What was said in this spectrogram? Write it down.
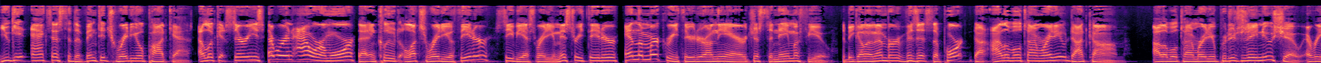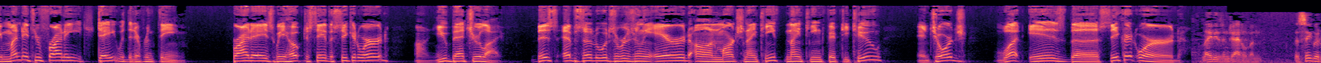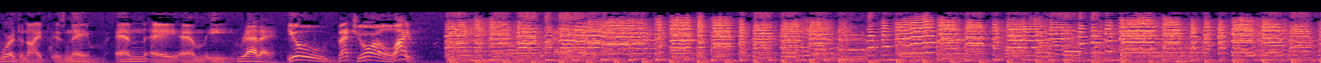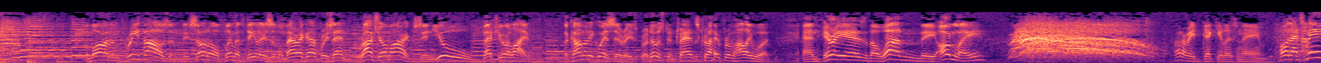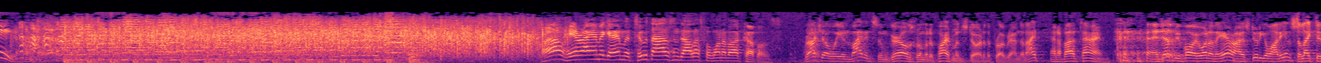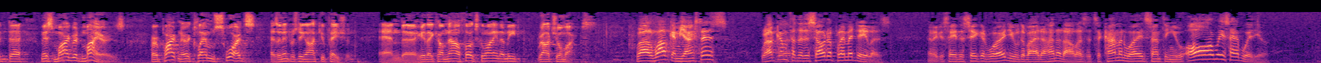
you get access to the Vintage Radio Podcast, a look at series that were an hour or more that include Lux Radio Theater, CBS Radio Mystery Theater, and the Mercury Theater on the air, just to name a few. To become a member, visit support.iloveoldtimeradio.com. I Love Old Time Radio produces a new show every Monday through Friday, each day with a different theme. Fridays, we hope to say the secret word on You Bet Your Life. This episode was originally aired on March 19th, 1952. And George, what is the secret word? Ladies and gentlemen, the secret word tonight is name. N A M E. Raleigh. You bet your life. 3,000 DeSoto Plymouth dealers of America present Groucho Marx in You Bet Your Life, the comedy quiz series produced and transcribed from Hollywood. And here he is, the one, the only. What a ridiculous name. Oh, that's me. well, here I am again with $2,000 for one of our couples. Groucho, we invited some girls from a department store to the program tonight. And about time. and just before we went on the air, our studio audience selected uh, Miss Margaret Myers. Her partner, Clem Swartz, has an interesting occupation. And uh, here they come now. Folks, come on in to meet Groucho Marx. Well, welcome, youngsters. Welcome for the DeSoto Plymouth dealers. And if you say the secret word, you'll divide a $100. It's a common word, something you always have with you.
